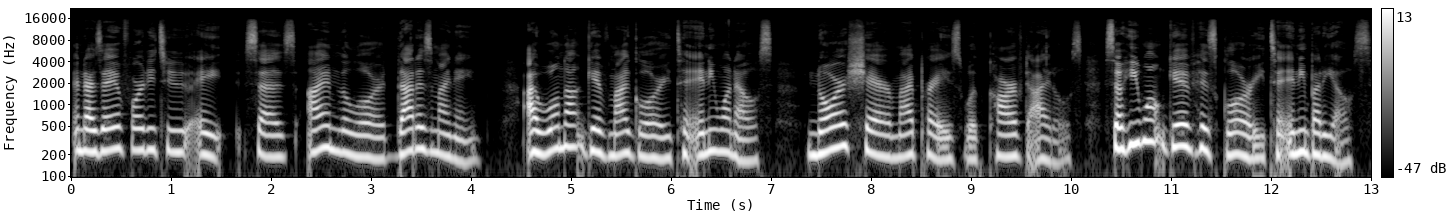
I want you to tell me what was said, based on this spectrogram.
And Isaiah 42 8 says, I am the Lord, that is my name. I will not give my glory to anyone else, nor share my praise with carved idols. So he won't give his glory to anybody else,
